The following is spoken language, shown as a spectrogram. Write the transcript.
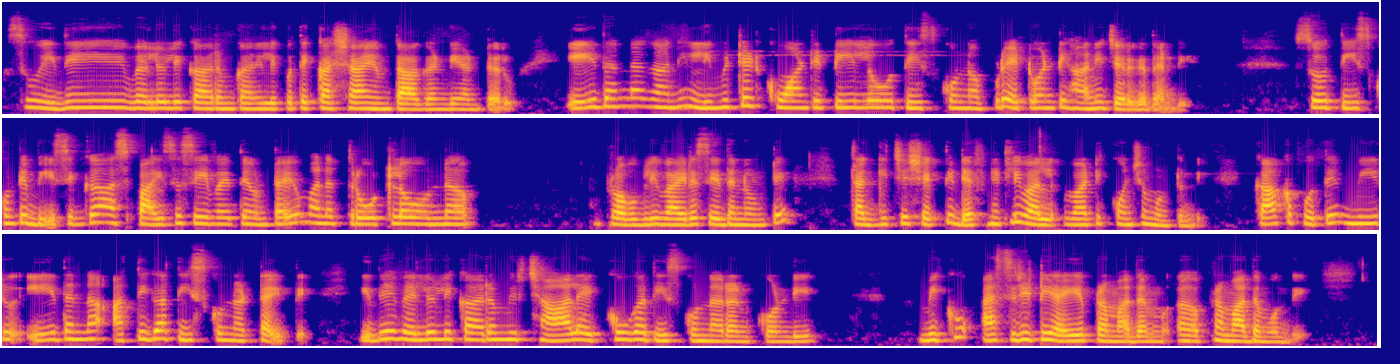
సో, ఇది వెల్లుల్లి కారం కానీ, లేకపోతే కషాయం తాగండి అంటారు. ఏదన్నా కానీ లిమిటెడ్ క్వాంటిటీలో తీసుకున్నప్పుడు ఎటువంటి హాని జరగదండి. సో, తీసుకుంటే బేసిక్‌గా ఆ స్పైసెస్ ఏవైతే ఉంటాయో మన త్రోట్లో ఉన్న ప్రాబబ్లీ వైరస్ ఏదైనా ఉంటే తగ్గించే శక్తి డెఫినెట్‌లీ వాళ్ళ వాటికి కొంచెం ఉంటుంది. కాకపోతే మీరు ఏదన్నా అతిగా తీసుకున్నట్టయితే, ఇదే వెల్లుల్లి కారం మీరు చాలా ఎక్కువగా తీసుకున్నారనుకోండి, మీకు అసిడిటీ అయ్యే ప్రమాదం ప్రమాదం ఉంది.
